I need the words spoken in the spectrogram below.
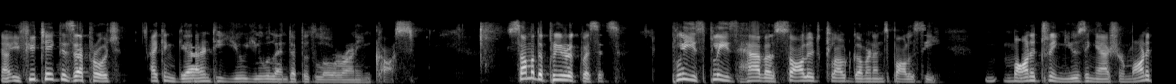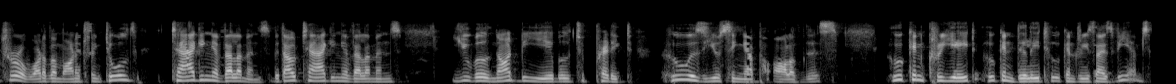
Now, if you take this approach, I can guarantee you, you will end up with lower running costs. Some of the prerequisites. Please, please have a solid cloud governance policy. Monitoring using Azure Monitor or whatever monitoring tools, tagging of elements. Without tagging of elements, you will not be able to predict who is using up all of this. Who can create, who can delete, who can resize VMs.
